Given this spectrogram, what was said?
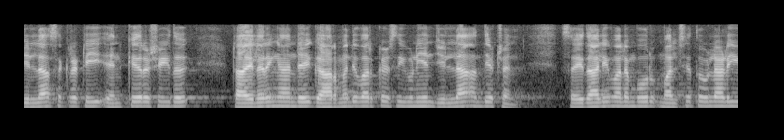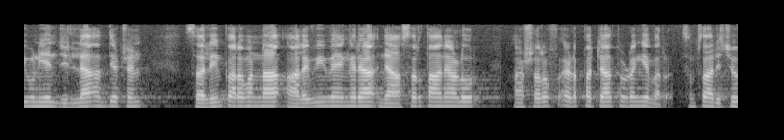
ജില്ലാ secretary N K Rasheed tailoring and garment workers union ജില്ലാ അധ്യക്ഷൻ സൈതാലി മലമ്പൂർ മത്സ്യത്തൊഴിലാളി യൂണിയൻ ജില്ലാ അധ്യക്ഷൻ സലീം പറവണ്ണ അലവി വേങ്ങര നാസർ താനാളൂർ അഷറഫ് എടപ്പറ്റ തുടങ്ങിയവർ സംസാരിച്ചു.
